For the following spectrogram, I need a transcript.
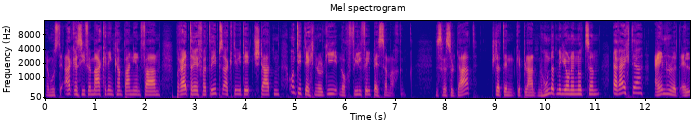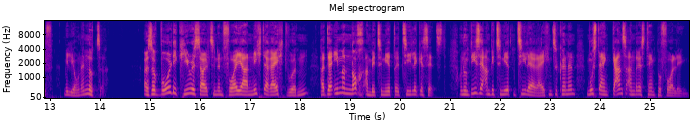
Er musste aggressive Marketingkampagnen fahren, breitere Vertriebsaktivitäten starten und die Technologie noch viel, viel besser machen. Das Resultat? Statt den geplanten 100 Millionen Nutzern erreichte er 111 Millionen Nutzer. Also obwohl die Key Results in den Vorjahren nicht erreicht wurden, hat er immer noch ambitioniertere Ziele gesetzt. Und um diese ambitionierten Ziele erreichen zu können, musste er ein ganz anderes Tempo vorlegen.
